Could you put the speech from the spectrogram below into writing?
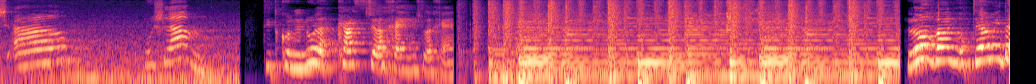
נשאר מושלם. תתכוננו לקאסט של החיים שלכם. לא עבר יותר מדי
